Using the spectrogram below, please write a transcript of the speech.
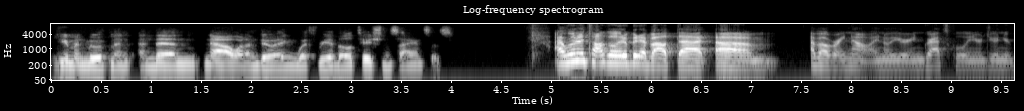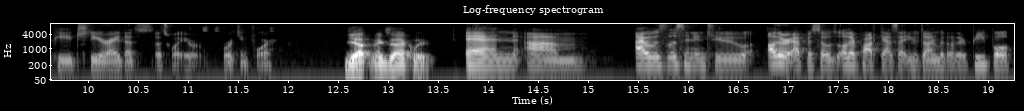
human movement. And then now what I'm doing with rehabilitation sciences. I want to talk a little bit about that. Um, about right now. I know you're in grad school and you're doing your PhD, right? That's that's what you're working for. Yep, exactly. And um, I was listening to other episodes, other podcasts that you've done with other people,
